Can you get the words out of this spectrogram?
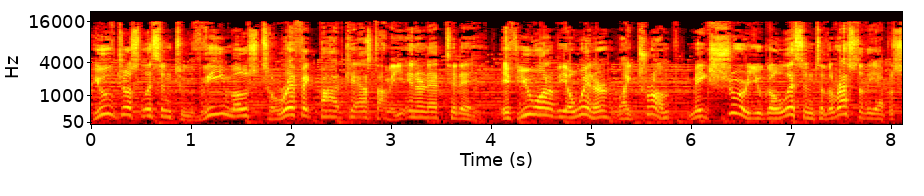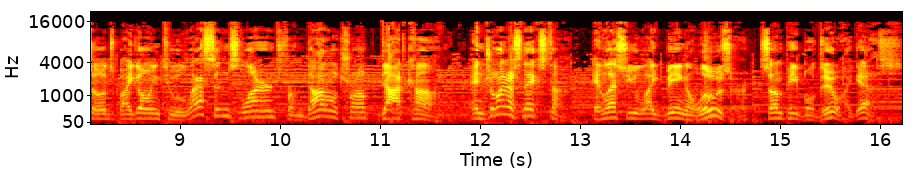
You've just listened to the most terrific podcast on the internet today. If you want to be a winner, like Trump, make sure you go listen to the rest of the episodes by going to lessonslearnedfromdonaldtrump.com. And join us next time. Unless you like being a loser. Some people do, I guess.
